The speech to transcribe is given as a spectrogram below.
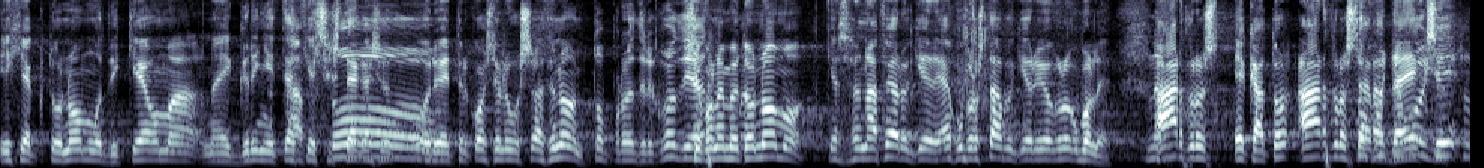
Είχε εκ του νόμου δικαίωμα να εγκρίνει τέτοια Αυτό- συστέγαση ο Ιατρικός Σύλλογος Αθηνών. Το προεδρικό Σύμφωνα διάστημα. με τον νόμο, και σας αναφέρω κύριε, έχω μπροστά μου κύριε Γρήγορα. Άρθρος 100, άρθρος Το έχω κι εγώ 46 γι' αυτό,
